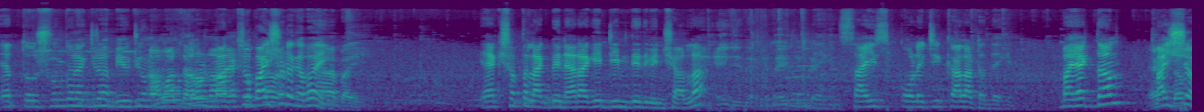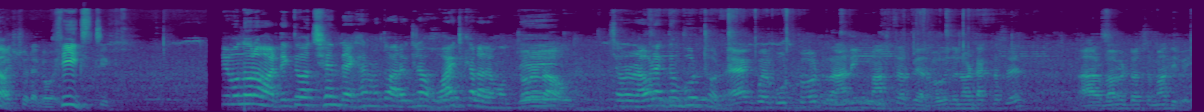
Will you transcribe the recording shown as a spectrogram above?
এত সুন্দর এক বিউটি মাত্র সপ্তাহ- বাইশশো টাকা ভাই? হ্যাঁ ভাই। এক সপ্তাহ লাগবে না এর আগে ডিম দিয়ে দেবে ইনশাআল্লাহ। সাইজ কোয়ালিটি কালারটা দেখেন। ভাই একদম বাইশশো? 2200 টাকা ভাই। ফিক্সড। বন্ধুরা আমার দেখতে পাচ্ছেন দেখার মতো আরেকটা হোয়াইট কালারের মধ্যে। চলো রাউন্ড একদম বুট ঠোঁট। একবার বুট রানিং মাস্টার ওই যে নয় ডাকতেছে আর বামেরটা হচ্ছে মাদি ভাই।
